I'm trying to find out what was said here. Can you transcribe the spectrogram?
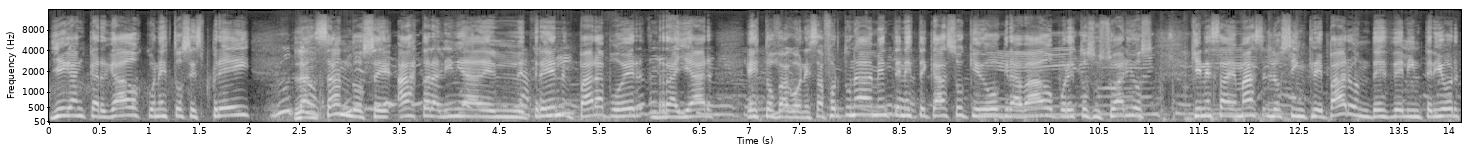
llegan cargados con estos spray, lanzándose hasta la línea del tren para poder rayar estos vagones. Afortunadamente en este caso quedó grabado por estos usuarios, quienes además los increparon desde el interior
